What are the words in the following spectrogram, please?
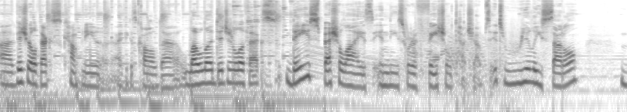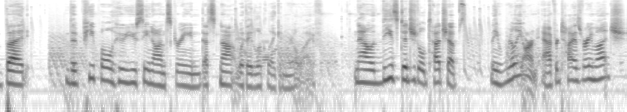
uh, visual effects company, I think it's called uh, Lola Digital Effects, they specialize in these sort of facial touch ups. It's really subtle, but the people who you see on screen, that's not what they look like in real life. Now, these digital touch ups, they really aren't advertised very much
